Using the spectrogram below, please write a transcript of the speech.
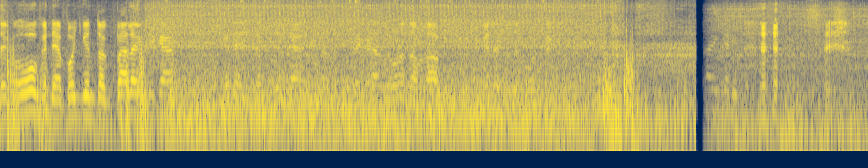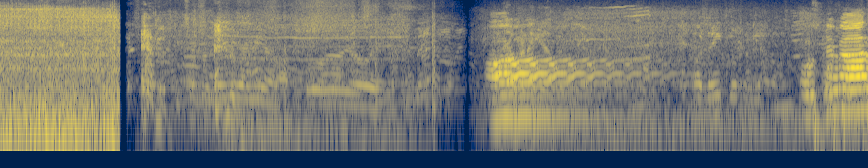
देखो वो गड्ढे पहुँच गए तो पहले भी क्या गड्ढे जब चले आए गड्ढे होना था ब्लॉग गड्ढे पे पहुँच गए उसके बाद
